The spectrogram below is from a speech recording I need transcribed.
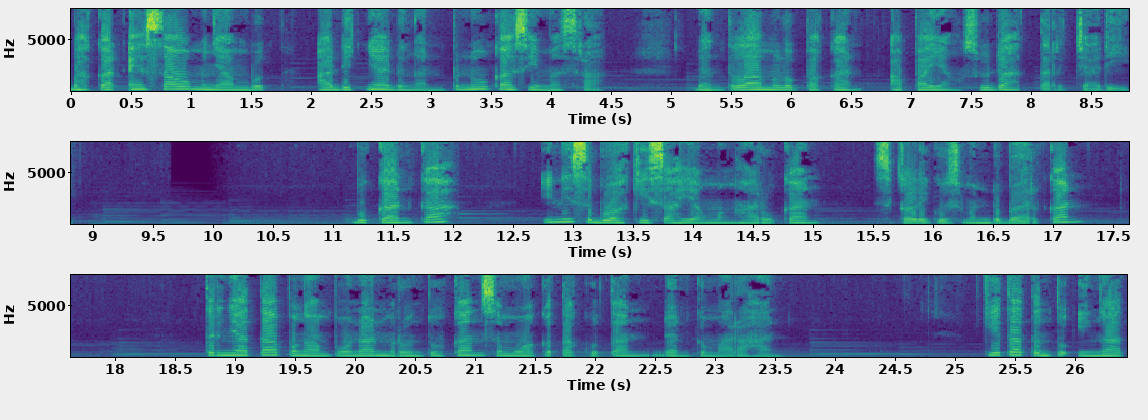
Bahkan Esau menyambut adiknya dengan penuh kasih mesra dan telah melupakan apa yang sudah terjadi. Bukankah ini sebuah kisah yang mengharukan sekaligus mendebarkan? Ternyata pengampunan meruntuhkan semua ketakutan dan kemarahan. Kita tentu ingat,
